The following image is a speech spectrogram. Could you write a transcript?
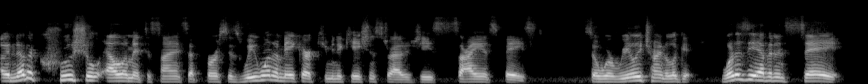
another crucial element to Science Up First is we want to make our communication strategies science based. So we're really trying to look at what does the evidence say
